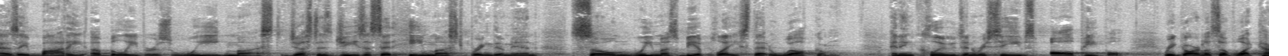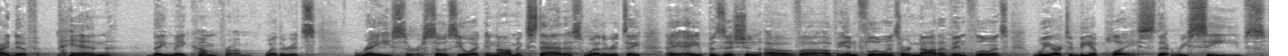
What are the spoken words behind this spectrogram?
as a body of believers, we must, just as Jesus said he must bring them in, so we must be a place that welcome and includes and receives all people, regardless of what kind of pen they may come from, whether it's race or a socioeconomic status, whether it's a, a, a position of, uh, of influence or not of influence. We are to be a place that receives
